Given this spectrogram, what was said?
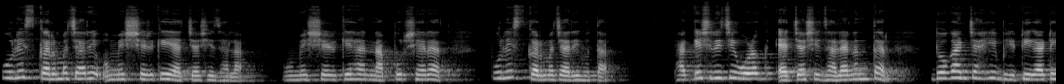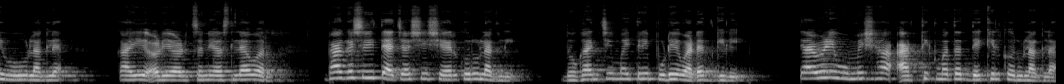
पोलीस कर्मचारी उमेश शेळके याच्याशी झाला. उमेश शेळके हा नागपूर शहरात पोलीस कर्मचारी होता. भाग्यश्रीची ओळख याच्याशी झाल्यानंतर दोघांच्याही भेटीगाठी होऊ लागल्या. काही अडीअडचणी असल्यावर भाग्यश्री त्याच्याशी शेअर करू लागली. दोघांची मैत्री पुढे वाढत गेली. त्यावेळी उमेश हा आर्थिक मदत देखील करू लागला.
